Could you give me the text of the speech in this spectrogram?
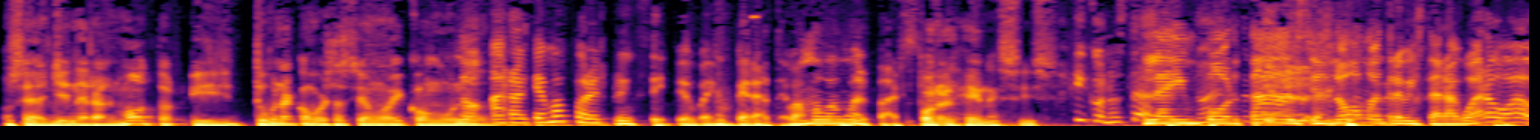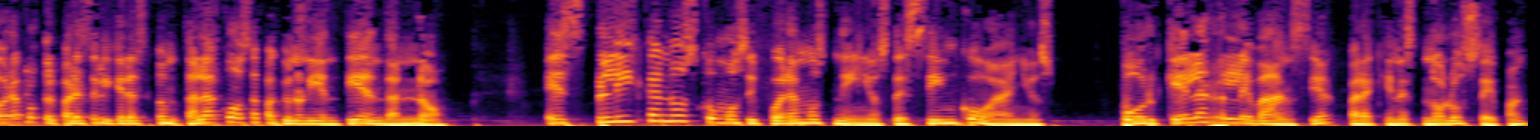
o sea, General Motor, y tuve una conversación hoy con uno. No, arranquemos por el principio, ven, espérate, vamos, vamos al par. Por el Génesis. Y con usted. La importancia, no vamos a entrevistar a Guaro ahora porque él parece que quiere contar la cosa para que uno ni entienda, no. Explícanos como si fuéramos niños de cinco años, por qué la relevancia, para quienes no lo sepan,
